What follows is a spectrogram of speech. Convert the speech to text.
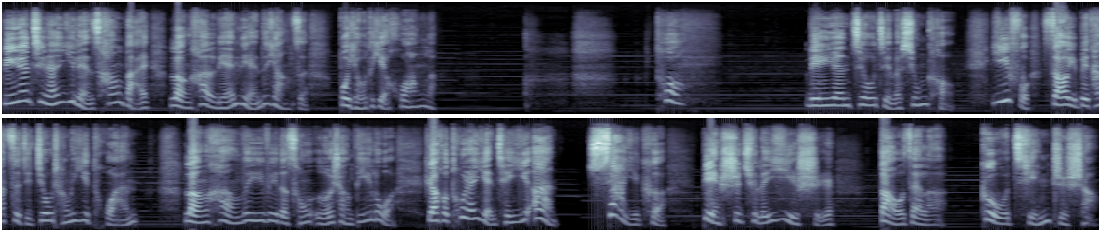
林渊竟然一脸苍白、冷汗连连的样子，不由得也慌了。痛！林渊揪紧了胸口，衣服早已被他自己揪成了一团，冷汗微微的从额上滴落，然后突然眼前一暗，下一刻便失去了意识，倒在了古琴之上。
